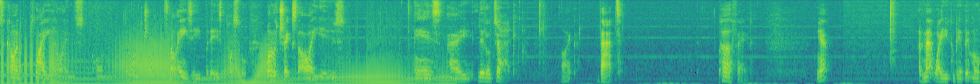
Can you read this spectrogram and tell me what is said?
to kind of play lines on the Monotron. It's not easy, but it is possible. One of the tricks that I use is a little jack, like that. Perfect. Yeah. And that way you can be a bit more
